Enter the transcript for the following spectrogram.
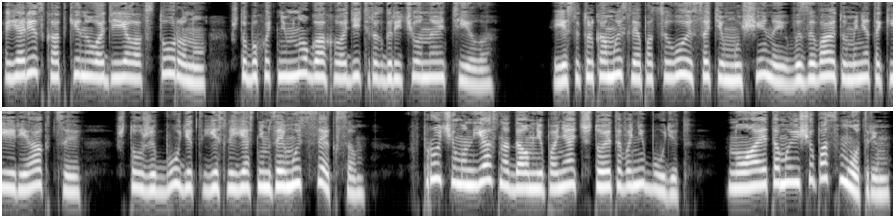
Я резко откинула одеяло в сторону, чтобы хоть немного охладить разгоряченное тело. Если только мысли о поцелуе с этим мужчиной вызывают у меня такие реакции, что же будет, если я с ним займусь сексом? Впрочем, он ясно дал мне понять, что этого не будет. Ну а это мы еще посмотрим.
